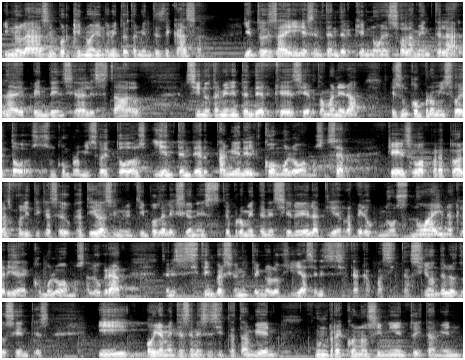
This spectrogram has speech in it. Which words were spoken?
Y no la hacen porque no hay un elemento también desde casa. Y entonces ahí es entender que no es solamente la, dependencia del Estado, sino también entender que de cierta manera es un compromiso de todos, es un compromiso de todos y entender también el cómo lo vamos a hacer que eso va para todas las políticas educativas. En tiempos de elecciones te prometen el cielo y la tierra, pero no, no hay una claridad de cómo lo vamos a lograr. Se necesita inversión en tecnología, se necesita capacitación de los docentes y obviamente se necesita también un reconocimiento y también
